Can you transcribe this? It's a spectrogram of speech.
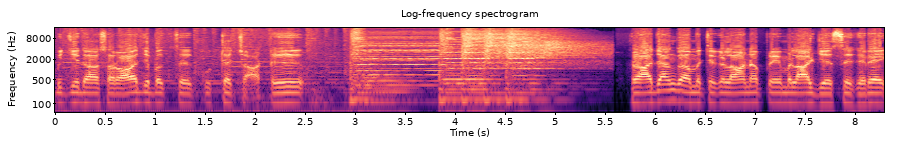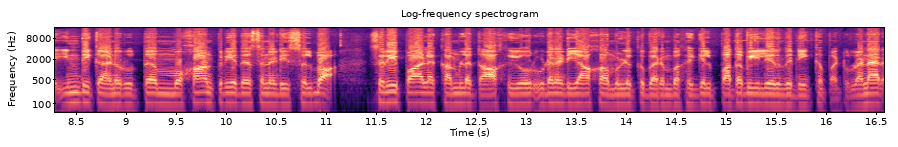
விஜயதாச ராஜபக்ச குற்றச்சாட்டு. ராஜாங்க அமைச்சர்களான பிரேமலால் ஜெயசேகர இந்திக்கு அனுருத்த மொஹான் பிரியதர்சனடி சில்வா சிறிபால கம்லத் ஆகியோர் உடனடியாக அமுலுக்கு வரும் வகையில் பதவியிலிருந்து நீக்கப்பட்டுள்ளனர்.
